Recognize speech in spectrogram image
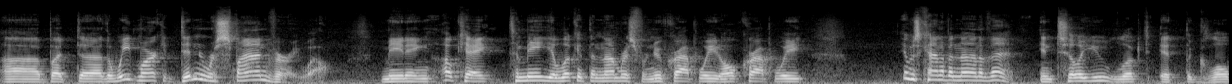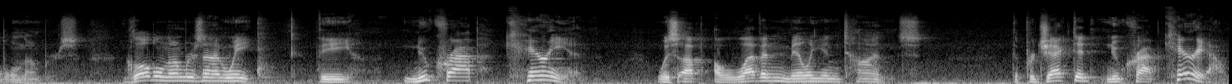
uh, but uh, the wheat market didn't respond very well. meaning, okay, to me, you look at the numbers for new crop wheat, old crop wheat, it was kind of a non event until you looked at the global numbers. Global numbers on wheat, the new crop carry-in was up 11 million tons. The projected new crop carryout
